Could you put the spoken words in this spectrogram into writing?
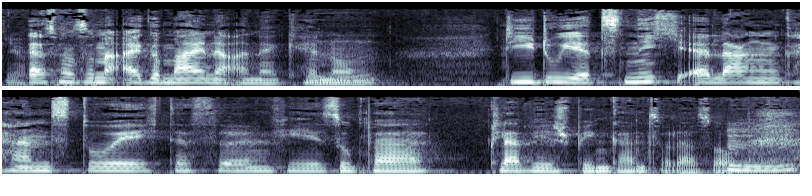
ja. erstmal so eine allgemeine Anerkennung, mhm. die du jetzt nicht erlangen kannst durch, dass du irgendwie super Klavier spielen kannst oder so. Mhm.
